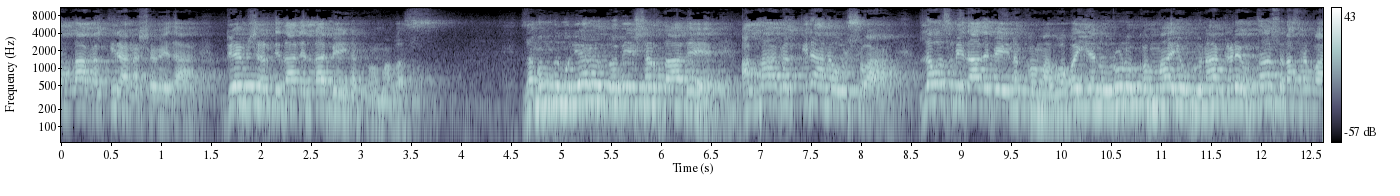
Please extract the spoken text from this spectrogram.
الله غلطی را نشوي دا دویم شرط دا دی الله به نه کومه بس زمونږ د مریانو توبې شرط دا دی الله غلطی را نه وشوه لوس می دا د بین کوم و بین ورونو کوم ما یو ګناه کړو تاسو را سره په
